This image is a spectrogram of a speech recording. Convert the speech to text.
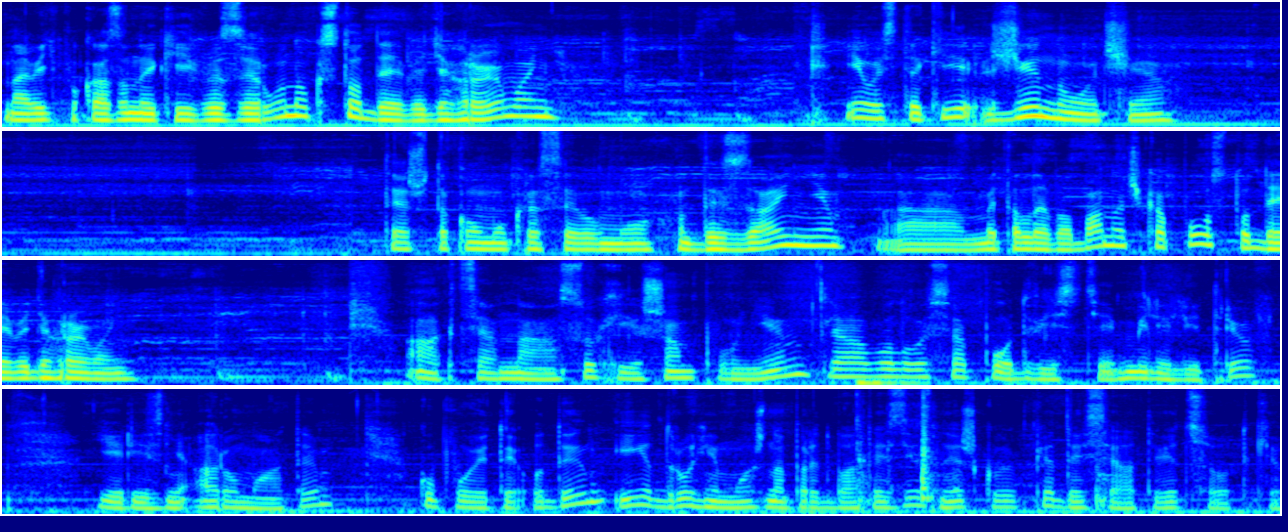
Навіть показано, який візерунок 109 гривень. І ось такі жіночі. Теж в такому красивому дизайні. Металева баночка по 109 гривень. Акція на сухі шампуні для волосся по 200 мл. Є різні аромати. Купуєте один і другий можна придбати зі знижкою 50%.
